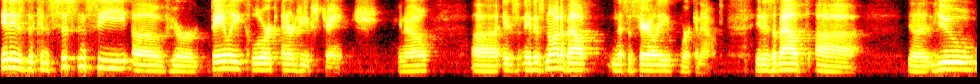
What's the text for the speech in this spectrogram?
it is the consistency of your daily caloric energy exchange. You know, uh, it's it is not about necessarily working out. It is about uh, uh, you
